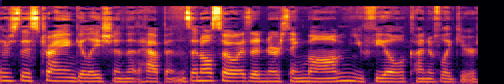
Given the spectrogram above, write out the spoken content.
there's this triangulation that happens. And also as a nursing mom, you feel kind of like you're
